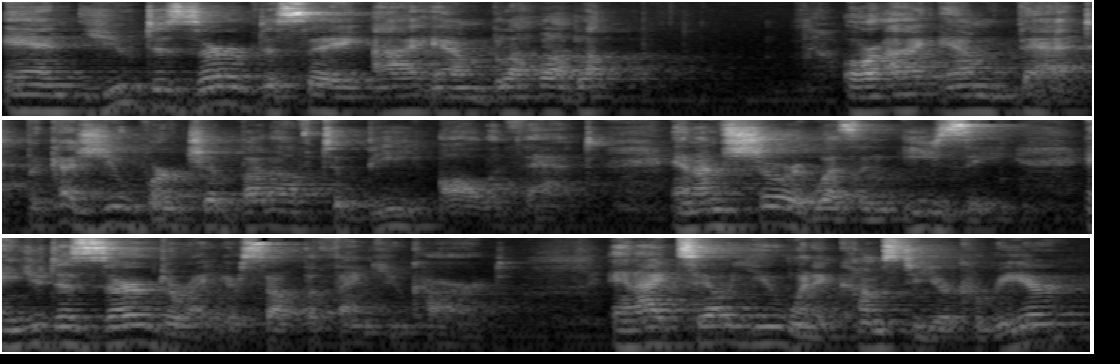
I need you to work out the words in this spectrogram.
And you deserve to say, I am blah, blah, blah, or I am that, because you worked your butt off to be all of that. And I'm sure it wasn't easy. And you deserve to write yourself a thank you card. And I tell you, when it comes to your career,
